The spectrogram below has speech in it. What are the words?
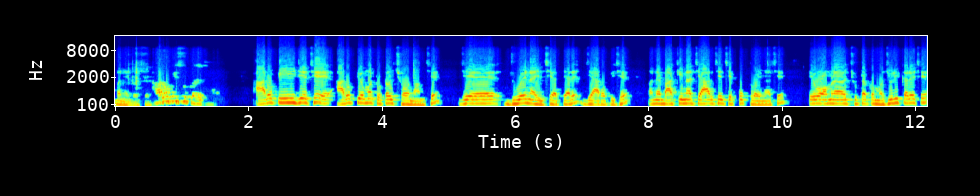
બનેલો છે. આરોપી શું કરે છે? આરોપી જે છે આરોપીઓમાં ટોટલ છ નામ છે. જે જુએનાઇલ છે અત્યારે જે આરોપી છે. અને બાકીના ચાર છે જે પુખ્ત વયના છે. તેઓ હમણાં છૂટક મજૂરી કરે છે.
